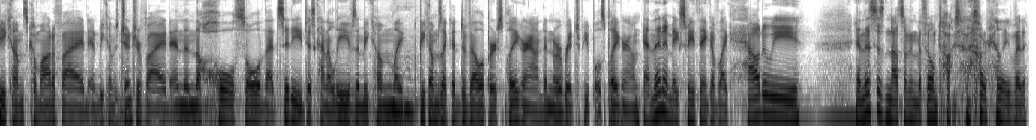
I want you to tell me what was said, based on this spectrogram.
becomes commodified and becomes gentrified and then the whole soul of that city just kind of leaves and become like mm-hmm. becomes like a developer's playground and a rich people's playground. And then it makes me think of like how do we and this is not something the film talks about really but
